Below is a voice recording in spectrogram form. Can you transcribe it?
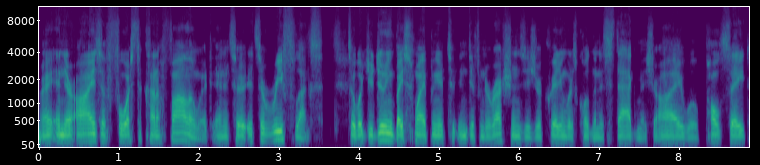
right? And their eyes are forced to kind of follow it, and it's a it's a reflex. So what you're doing by swiping it to, in different directions is you're creating what's called an nystagmus. Your eye will pulsate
